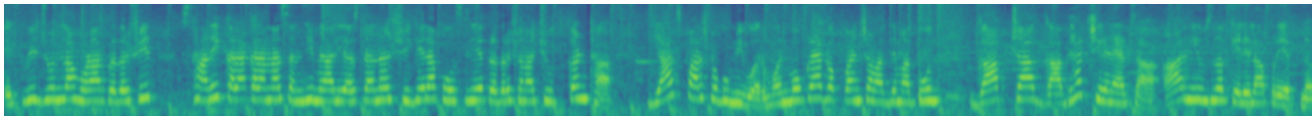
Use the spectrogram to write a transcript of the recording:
एकवीस जूनला होणार प्रदर्शित. स्थानिक कलाकारांना संधी मिळाली असल्यानं शिगेला पोहोचली आहे प्रदर्शनाची उत्कंठा. याच पार्श्वभूमीवर मनमोकळ्या गप्पांच्या माध्यमातून गाबच्या गाभ्यात शिरण्याचा आर न्यूजनं केलेला प्रयत्न.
